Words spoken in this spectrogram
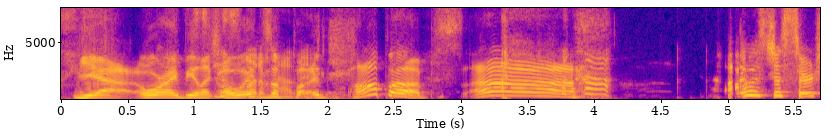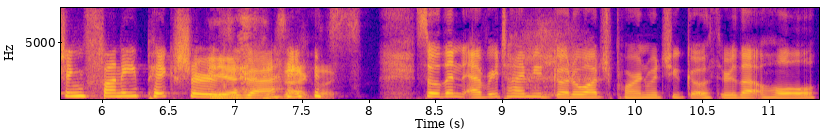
Yeah, or I'd be like, "Oh, it's a it. it's pop-ups." Ah, I was just searching funny pictures, Yeah, you guys. exactly. so then every time you'd go to watch porn, would you go through that whole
